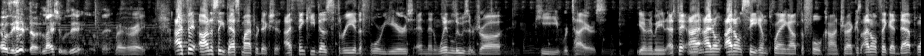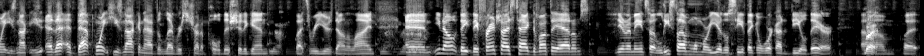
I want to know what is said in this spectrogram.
That was a hit, though. The nice shit was a hit. You know what I'm saying? Right, right, right. I think honestly, that's my prediction. I think he does three of the four years, and then win, lose or draw, he retires. You know what I mean? I think I, I don't I don't see him playing out the full contract because I don't think at that point he's not he's, at that at that point he's not going to have the leverage to try to pull this shit again No. by three years down the line. No, no. And you know they they franchise tag Davante Adams. You know what I mean? So at least they'll have him one more year. They'll see if they can work out a deal there. Right. Um, but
